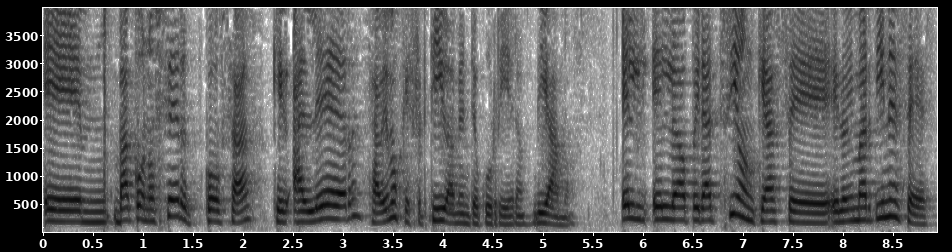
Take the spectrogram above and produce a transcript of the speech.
eh, va a conocer cosas que al leer sabemos que efectivamente ocurrieron, digamos. La operación que hace Eloy Martínez es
